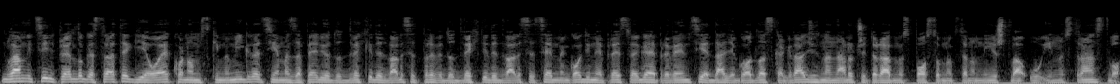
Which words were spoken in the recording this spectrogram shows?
Glavni cilj predloga strategije o ekonomskim migracijama za period od 2021. do 2027. godine pre svega je prevencija daljeg odlaska građana, naročito radno sposobnog stanovništva u inostranstvo,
